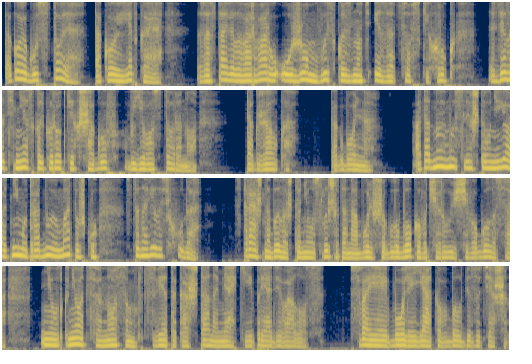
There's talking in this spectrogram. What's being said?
такое густое, такое едкое, заставило Варвару ужом выскользнуть из отцовских рук, сделать несколько робких шагов в его сторону. Так жалко, так больно. От одной мысли, что у нее отнимут родную матушку, становилось худо. Страшно было, что не услышит она больше глубокого чарующего голоса, не уткнется носом в цвета каштана мягкие пряди волос. В своей боли Яков был безутешен.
